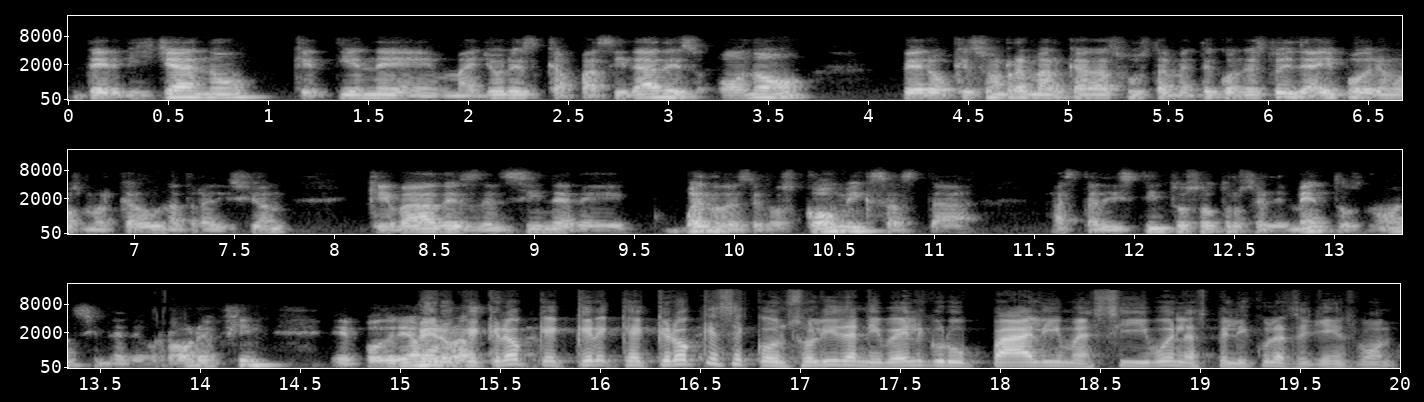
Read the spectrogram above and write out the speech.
del villano que tiene mayores capacidades o no, pero que son remarcadas justamente con esto y de ahí podremos marcar una tradición que va desde el cine de, bueno, desde los cómics hasta, hasta distintos otros elementos, ¿no? El cine de horror, en fin, eh, podríamos... Pero que creo que, que creo que se consolida a nivel grupal y masivo en las películas de James Bond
